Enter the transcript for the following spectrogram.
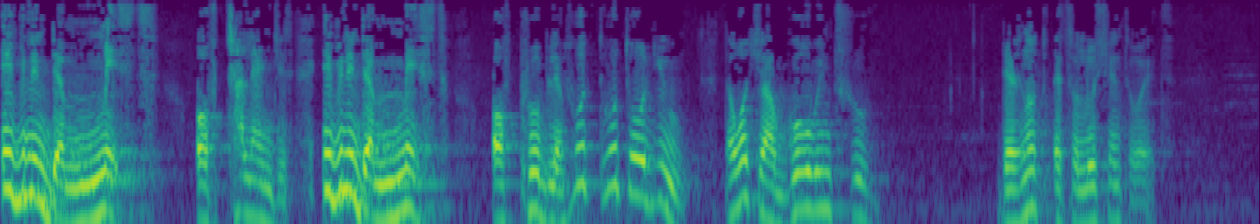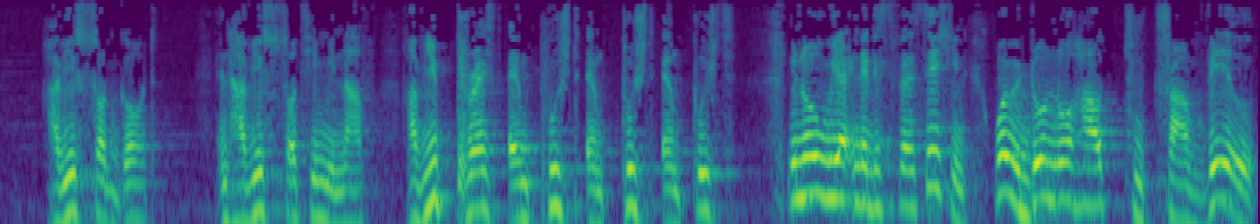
even in the midst of challenges, even in the midst of problems. Who, who told you that what you are going through, there's not a solution to it? Have you sought God? And have you sought Him enough? Have you pressed and pushed and pushed and pushed? You know, we are in a dispensation where we don't know how to travail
